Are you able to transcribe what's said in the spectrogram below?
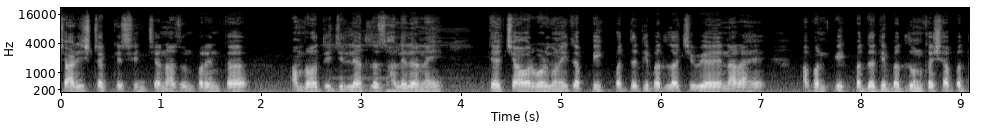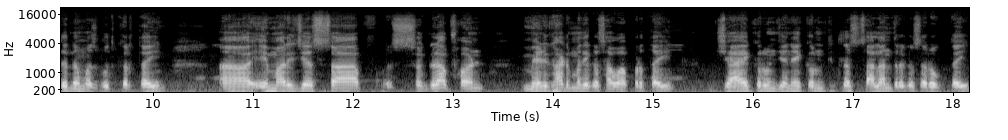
चाळीस टक्के सिंचन अजूनपर्यंत अमरावती जिल्ह्यातलं झालेलं नाही. त्याच्यावर बघून इथं पीक पद्धती बदलाची वेळ येणार आहे. आपण पीक पद्धती बदलून कशा पद्धतीनं मजबूत करता येईल? एम आर एसचा सगळा फंड मेळघाटमध्ये कसा वापरता येईल? जाय करून जेणेकरून तिथलं स्थलांतर कसं रोखता येईल.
